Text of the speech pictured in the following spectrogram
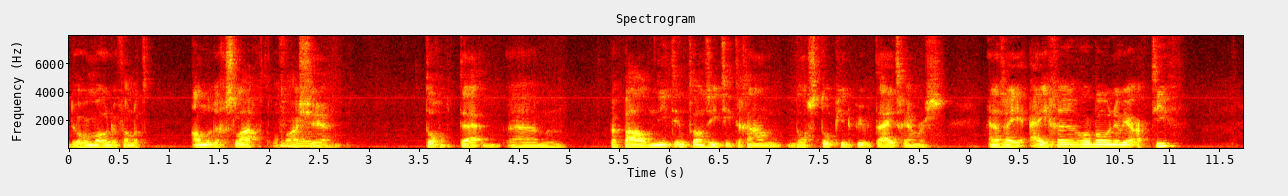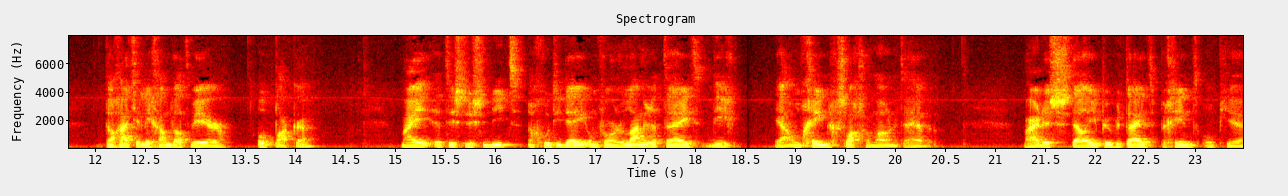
de hormonen van het andere geslacht, of als Mhm. je toch bepaalt niet in transitie te gaan, dan stop je de puberteitsremmers en dan zijn je eigen hormonen weer actief, dan gaat je lichaam dat weer oppakken. Maar het is dus niet een goed idee om voor een langere tijd die, ja, om geen geslachtshormonen te hebben. Maar dus stel je puberteit begint op je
